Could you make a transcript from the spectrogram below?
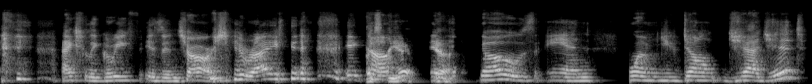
actually, grief is in charge, right? it comes yeah, and it goes. And when you don't judge it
